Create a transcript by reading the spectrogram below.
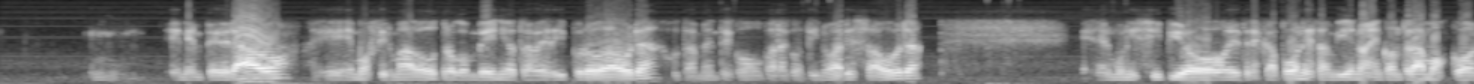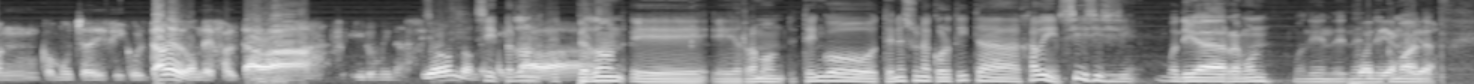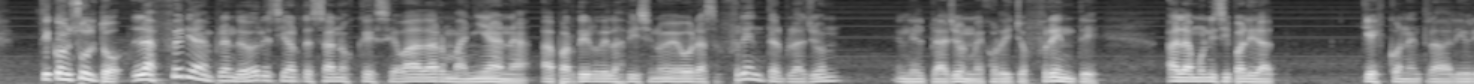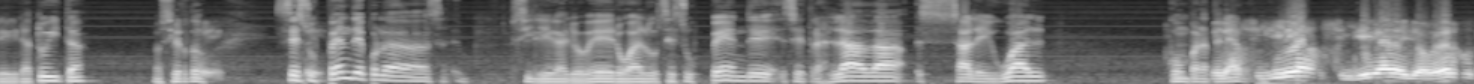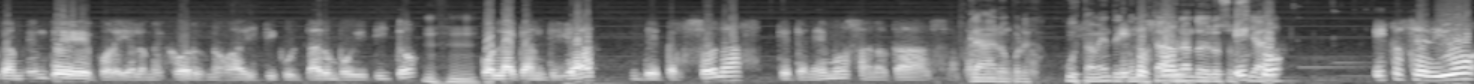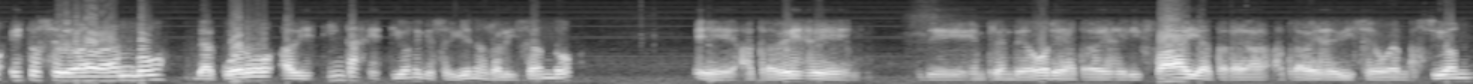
en Empedrado. Eh, hemos firmado otro convenio a través de IPRO ahora, justamente como para continuar esa obra. en el municipio de Tres Capones también nos encontramos con, con muchas dificultades, donde faltaba iluminación, donde Sí, perdón, eh, perdón eh, eh, Ramón, tengo, ¿tenés una cortita, Javi? Sí, sí, sí, sí. Buen día, Ramón. Buen día, ¿cómo anda? Te consulto, la Feria de Emprendedores y Artesanos que se va a dar mañana a partir de las 19 horas frente al playón, en el playón, mejor dicho, frente a la municipalidad, que es con entrada libre y gratuita, ¿no es cierto? ¿Se suspende por las... si llega a llover o algo, se suspende, se traslada, sale igual? Tener... si llega, si llega de llover justamente, por ahí a lo mejor nos va a dificultar un poquitito por la cantidad de personas que tenemos anotadas. Claro, por, justamente como estaba hablando de lo social. Esto, se dio, esto se va dando de acuerdo a distintas gestiones que se vienen realizando eh, a través de, emprendedores, a través del IFAI, a, a través de vicegobernación,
